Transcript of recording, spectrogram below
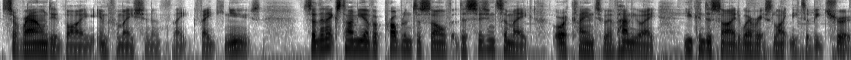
surrounded by information and fake, fake news. So, the next time you have a problem to solve, a decision to make, or a claim to evaluate, you can decide whether it's likely to be true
